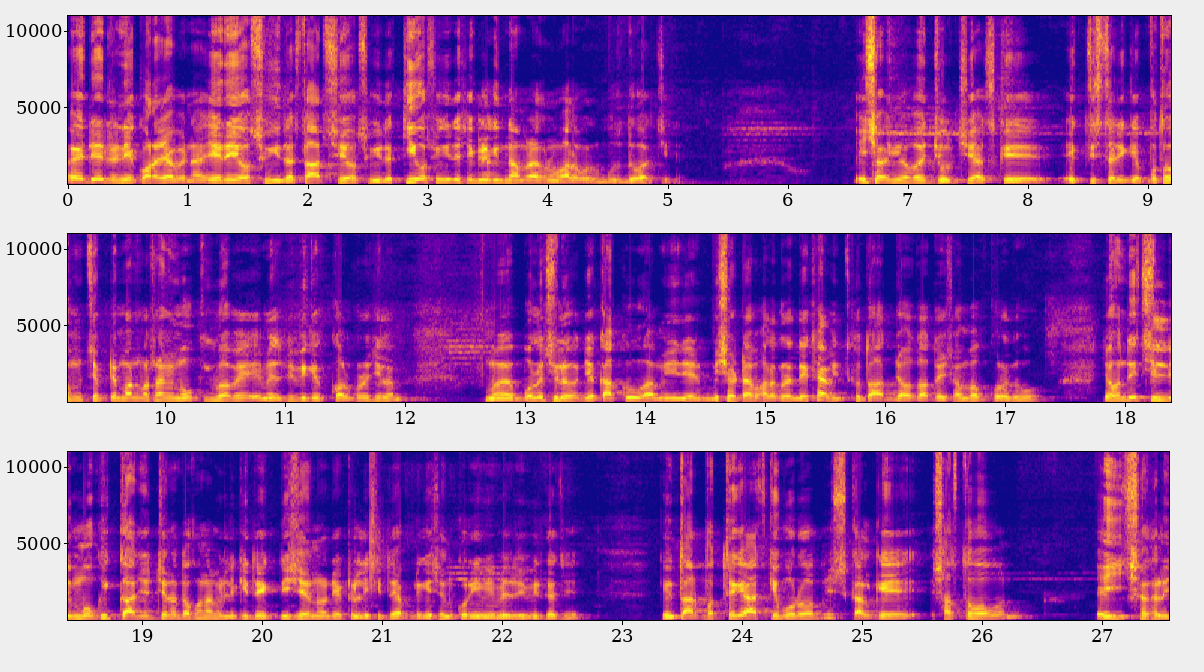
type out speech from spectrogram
এটা এটা নিয়ে করা যাবে না, এর এই অসুবিধা, তার সেই অসুবিধা, কী অসুবিধা সেগুলো কিন্তু আমরা এখনও ভালো করে বুঝতে পারছি না। এইসব এইভাবে চলছে আজকে, একত্রিশ তারিখে প্রথম সেপ্টেম্বর মাসে আমি মৌখিকভাবে এমএসভিপিকে কল করেছিলাম। বলেছিল যে, কাকু, আমি এর বিষয়টা ভালো করে দেখে আমি খুব যত তাড়াতাড়ি সম্ভব করে দেবো। যখন দেখছি মৌখিক কাজ হচ্ছে না, তখন আমি লিখিত একত্রিশে জানুয়ারি একটা লিখিত অ্যাপ্লিকেশন করি এমএসভিপির কাছে। কিন্তু তারপর থেকে আজকে বড় অফিস, কালকে স্বাস্থ্য ভবন, এই শাখালি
